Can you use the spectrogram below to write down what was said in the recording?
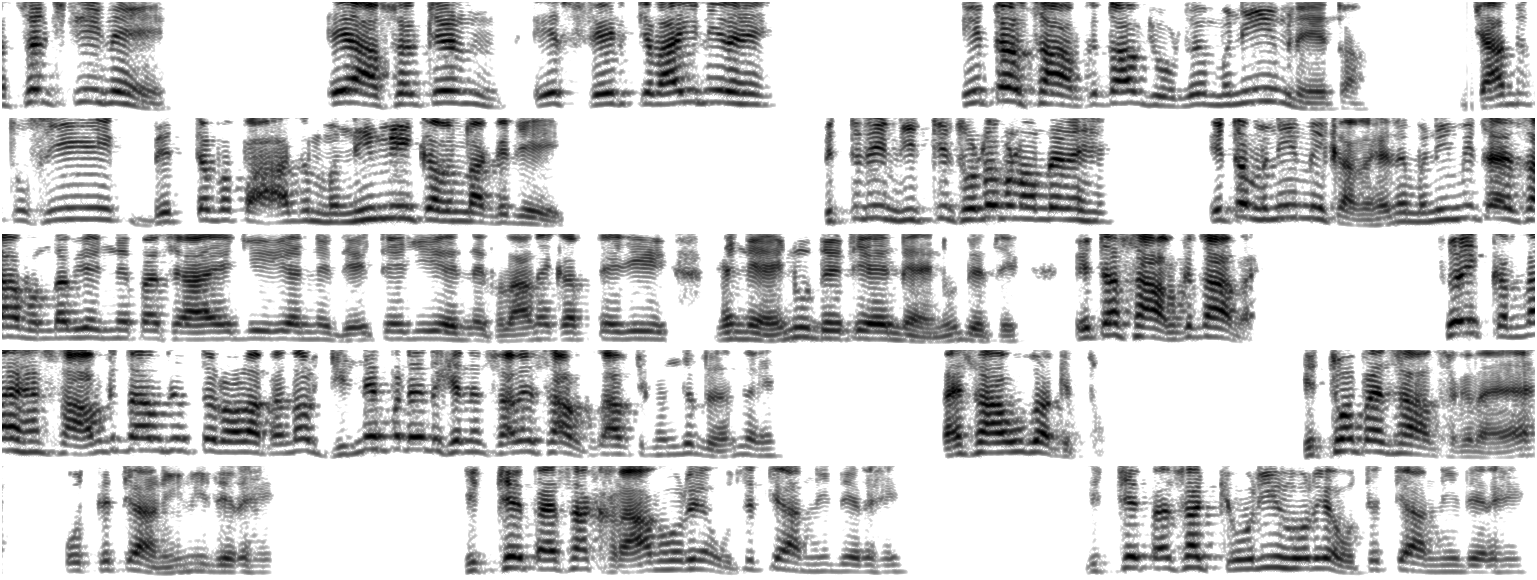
ਅਸਲ 'ਚ ਕੀ ਨੇ? ਇਹ ਅਸਲ 'ਚ ਇਹ ਸਟੇਟ ਚਲਾ ਹੀ ਨਹੀਂ ਰਹੇ। ਇਹ ਤਾਂ ਹਿਸਾਬ ਕਿਤਾਬ ਜੋੜਦੇ ਮਨੀਮ ਨੇ ਇਹ ਤਾਂ। ਜਦ ਤੁਸੀਂ ਵਿੱਤ ਵਿਭਾਗ ਮਨੀਮੀ ਕਰਨ ਲੱਗ ਜੇ, ਵਿੱਤ ਦੀ ਨੀਤੀ ਥੋੜਾ ਬਣਾਉਂਦੇ ਨੇ ਇਹ। ਤਾਂ ਮਨੀਮੀ ਕਰ ਰਹੇ ਨੇ। ਮਨੀਮੀ ਤਾਂ ਹਿਸਾਬ ਹੁੰਦਾ ਵੀ ਇੰਨੇ ਪੈਸੇ ਆਏ ਜੀ, ਇੰਨੇ ਦੇਤੇ ਜੀ, ਇੰਨੇ ਫਲਾਣੇ ਕਰਤੇ ਜੀ ਇੰਨੇ ਇਹਨੂੰ ਦੇਤੇ ਇੰਨੇ ਇਹਨੂੰ ਦੇਤੇ। ਇਹ ਤਾਂ ਹਿਸਾਬ ਕਿਤਾਬ ਹੈ। ਸੋ ਇਹ ਕਰਨਾ ਹੈ, ਹਿਸਾਬ ਕਿਤਾਬ ਦੇ ਉੱਤੇ ਰੌਲਾ ਪੈਂਦਾ ਔਰ ਜਿੰਨੇ ਪੜ੍ਹੇ ਲਿਖੇ ਨੇ ਸਾਰੇ ਹਿਸਾਬ ਕਿਤਾਬ ਚ ਗੁੰਝਲ ਰਹਿੰਦੇ ਨੇ। ਪੈਸਾ ਆਊਗਾ ਕਿੱਥੋਂ? ਜਿੱਥੋਂ ਪੈਸਾ ਆ ਸਕਦਾ ਹੈ ਉੱਤੇ ਧਿਆਨ ਹੀ ਨਹੀਂ ਦੇ ਰਹੇ। ਜਿੱਥੇ ਪੈਸਾ ਖਰਾਬ ਹੋ ਰਿਹਾ ਉੱਤੇ ਧਿਆਨ ਨਹੀਂ ਦੇ ਰਹੇ। ਜਿੱਥੇ ਪੈਸਾ ਚੋਰੀ ਹੋ ਰਿਹਾ ਉੱਤੇ ਧਿਆਨ ਨਹੀਂ ਦੇ ਰਹੇ।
